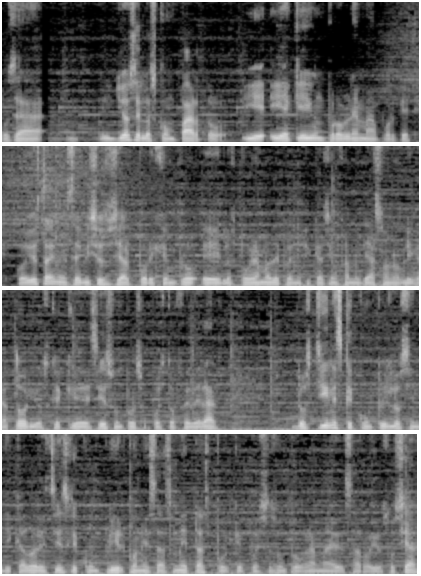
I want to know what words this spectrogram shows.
O sea, yo se los comparto. Y, aquí hay un problema, porque cuando yo estaba en el servicio social, por ejemplo, eh, los programas de planificación familiar son obligatorios. ¿Qué quiere decir? Es un presupuesto federal. Los tienes que cumplir los indicadores, tienes que cumplir con esas metas porque pues es un programa de desarrollo social.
